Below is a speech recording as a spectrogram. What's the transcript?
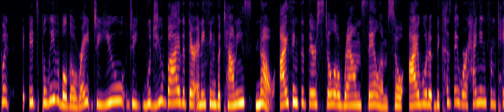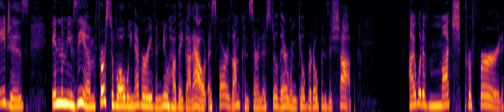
But it's believable though, right? Do you do would you buy that they're anything but townies? No. I think that they're still around Salem, so I would because they were hanging from cages in the museum. First of all, we never even knew how they got out. As far as I'm concerned, they're still there when Gilbert opens his shop. I would have much preferred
